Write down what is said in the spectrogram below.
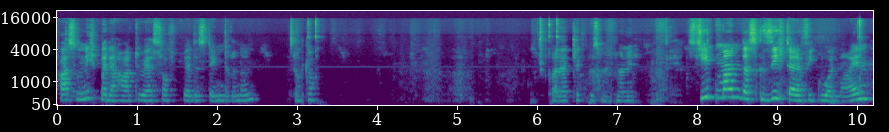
Hast du nicht bei der Hardware-Software das Ding drinnen? Doch, doch. Der checkt das manchmal nicht. Sieht man das Gesicht deiner Figur? Nein.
